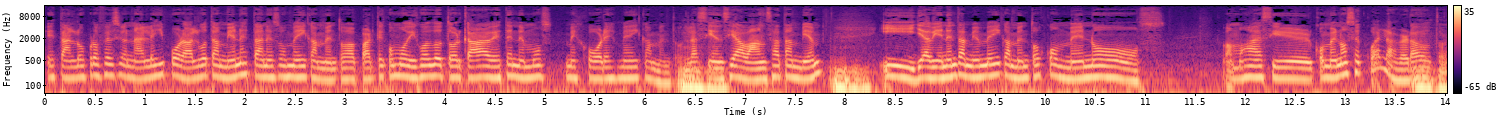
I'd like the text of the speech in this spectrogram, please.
están los profesionales y por algo también están esos medicamentos. Aparte, como dijo el doctor, cada vez tenemos mejores medicamentos. La ciencia avanza también y ya vienen también medicamentos con menos, vamos a decir, con menos secuelas, ¿verdad, doctor?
